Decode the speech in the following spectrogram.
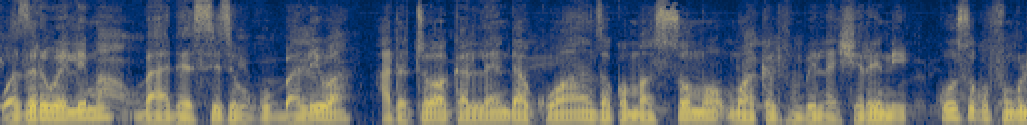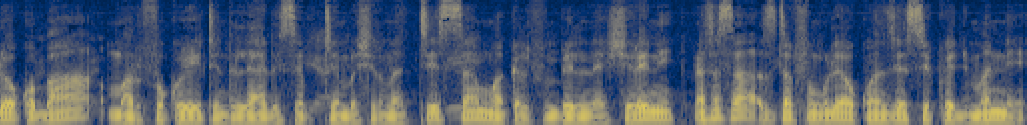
Waziri wa elimu baada ya sisi kukubaliwa atatoa kalenda ya kuanza kwa masomo mwaka 2020. Kuhusu kufunguliwa kwa baa, marufuku hii itaendelea hadi Septemba 29 mwaka 2020, na sasa zitafunguliwa kuanzia siku ya Jumanne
